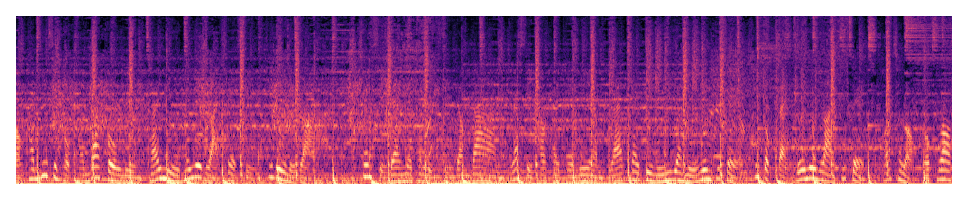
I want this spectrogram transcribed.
2026 Honda Go Wing ใช้มิวให้เลือกหลายเฉดสีที่ดูหรูหรา เช่นสีแดงเมทัลลิกสีดำด้าน และสีเทาไทเทเนียม และในปีนี้ยังมีรุ่นพิเศษที่ตกแต่งด้วยลวดลายพิเศษเฉพาะฉลองครบรอบ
